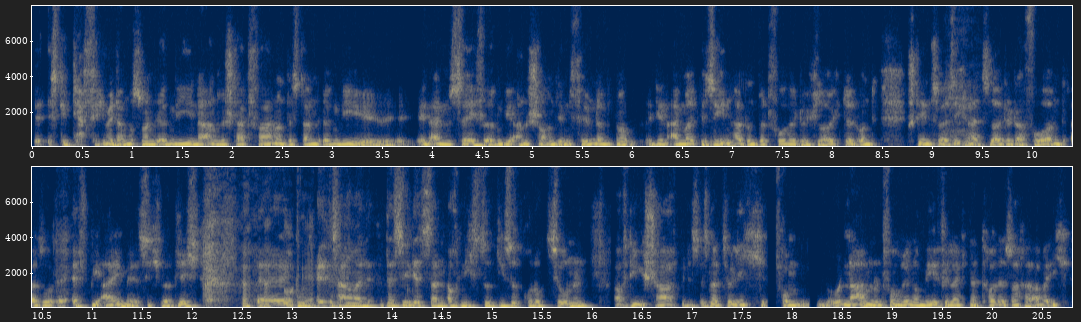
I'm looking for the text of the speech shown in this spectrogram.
es gibt ja Filme, da muss man irgendwie in eine andere Stadt fahren und das dann irgendwie in einem Safe irgendwie anschauen, den Film, damit man den einmal gesehen hat und wird vorher durchleuchtet und stehen zwei Sicherheitsleute davor und also FBI-mäßig wirklich. Äh, okay. Gut, äh, sagen wir mal, das sind jetzt dann auch nicht so diese Produktionen, auf die ich scharf bin. Das ist natürlich vom Namen und vom Renommee vielleicht eine tolle Sache, aber ich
